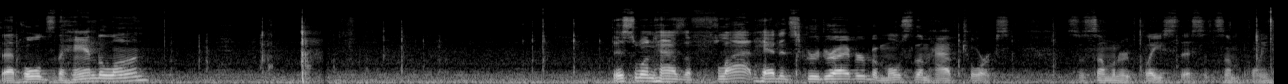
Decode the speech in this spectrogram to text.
that holds the handle on. This one has a flat-headed screwdriver, but most of them have Torx. So someone replaced this at some point.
